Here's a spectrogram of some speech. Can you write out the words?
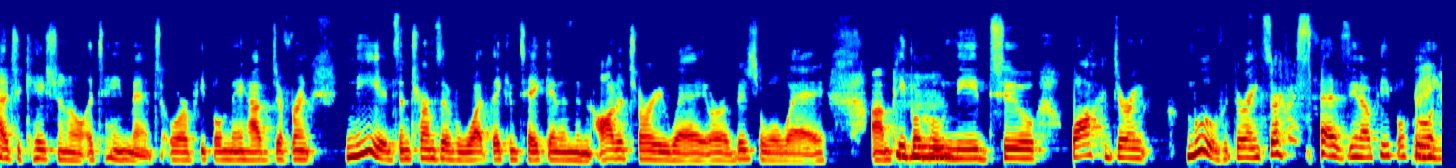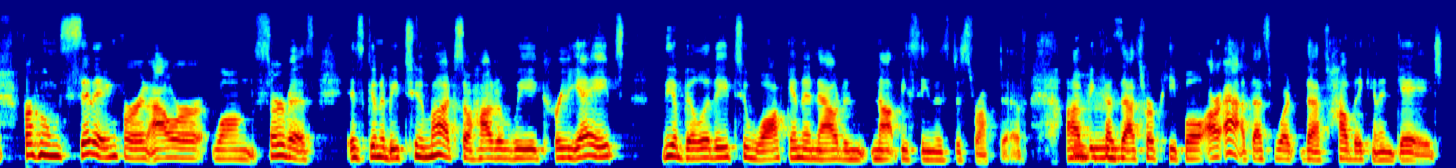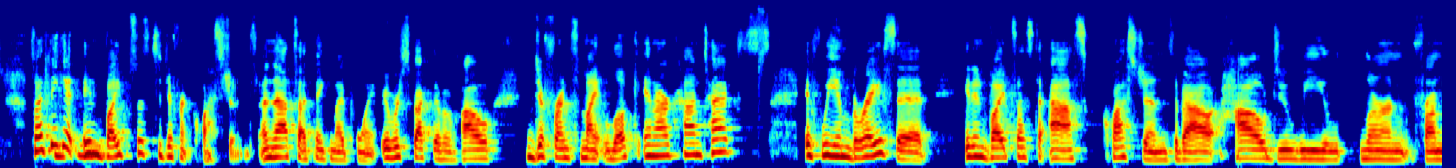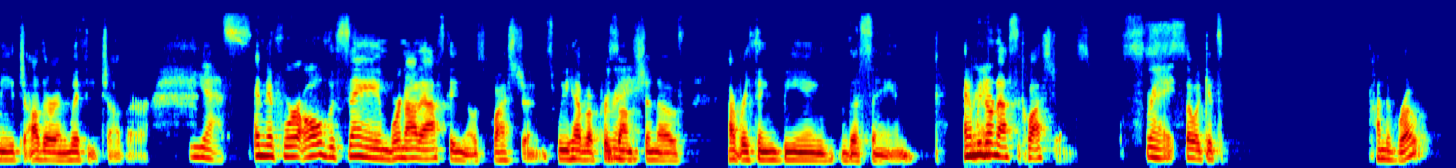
educational attainment or people may have different needs in terms of what they can take in in an auditory way or a visual way um, people who Mhm. need to walk during move during services you know people who Right. for whom sitting for an hour long service is going to be too much so how do we create the ability to walk in and out and not be seen as disruptive uh, because Mhm. that's where people are at that's what that's how they can engage so i think Mhm. it invites us to different questions and that's i think my point irrespective of how difference might look in our contexts if we embrace it it invites us to ask questions about how do we learn from each other and with each other Yes. and if we're all the same we're not asking those questions we have a presumption of everything being the same. And we don't ask the questions. Right. so it gets kind of rote.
